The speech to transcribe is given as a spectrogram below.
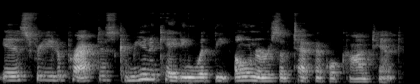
is for you to practice communicating with the owners of technical content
